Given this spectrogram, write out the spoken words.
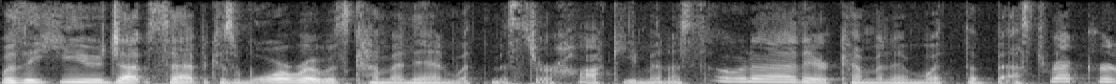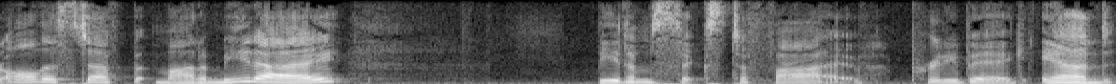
was a huge upset because Warroad was coming in with Mr. Hockey Minnesota. They're coming in with the best record, all this stuff. But Mahtomedi beat them six to five. Pretty big. And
